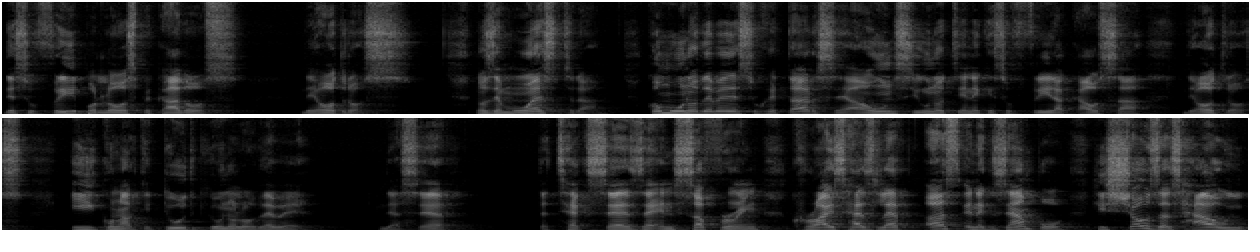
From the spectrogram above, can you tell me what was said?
de sufrir por los pecados de otros. Nos demuestra cómo uno debe de sujetarse aun si uno tiene que sufrir a causa de otros y con la actitud que uno lo debe de hacer. The text says that in suffering, Christ has left us an example. He shows us how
